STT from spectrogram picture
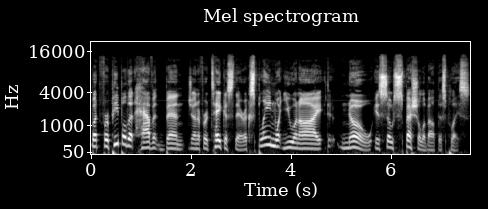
But for people that haven't been, Jennifer, take us there. Explain what you and I know is so special about this place.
